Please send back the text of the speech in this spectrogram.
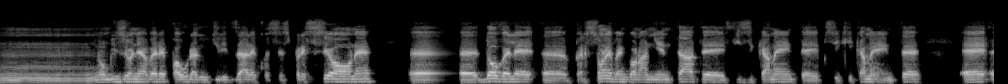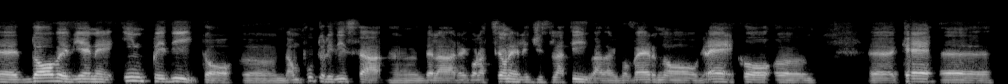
Mm, non bisogna avere paura di utilizzare questa espressione, eh, dove le eh, persone vengono annientate fisicamente e psichicamente, eh, dove viene impedito eh, da un punto di vista eh, della regolazione legislativa dal governo greco, eh, eh, che eh,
